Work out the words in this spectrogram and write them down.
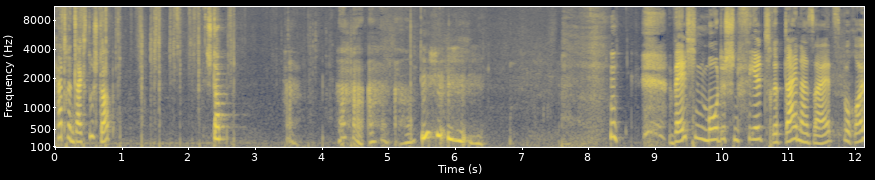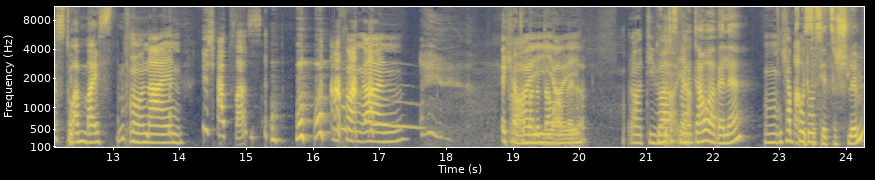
Katrin, sagst du Stopp? Stopp. welchen modischen Fehltritt deinerseits bereust du am meisten? Oh nein. Ich hab was. Fang an. Ich hatte mal eine. Dauerwelle. Oh, die Du war. hattest mal Ja. eine Dauerwelle. Ich habe Ist Fotos. das jetzt so schlimm?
